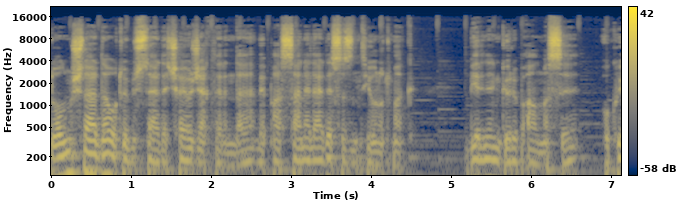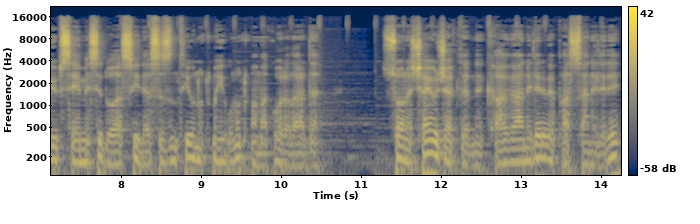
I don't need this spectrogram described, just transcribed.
Dolmuşlarda, otobüslerde, çay ocaklarında ve pastanelerde sızıntıyı unutmak, birinin görüp alması, okuyup sevmesi doğasıyla sızıntıyı unutmayı unutmamak oralarda. Sonra çay ocaklarını, kahvehaneleri ve pastaneleri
